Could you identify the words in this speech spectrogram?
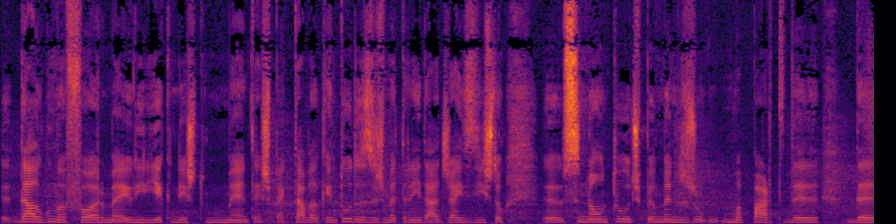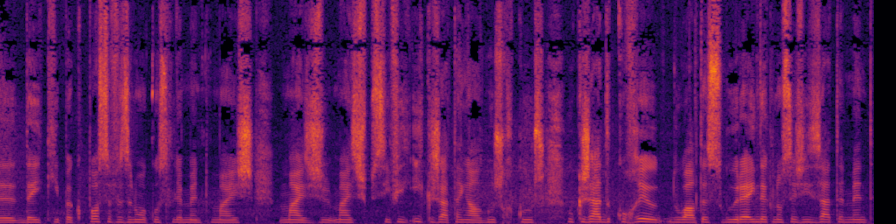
de alguma forma, eu diria que neste momento é expectável que em todas as maternidades já existam, eh, se não todos, pelo menos uma parte da, da, da equipa que possa fazer um aconselhamento mais, mais, mais específico e que já tenha alguns recursos, o que já decorreu do Alta Segura, ainda que não seja exatamente,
